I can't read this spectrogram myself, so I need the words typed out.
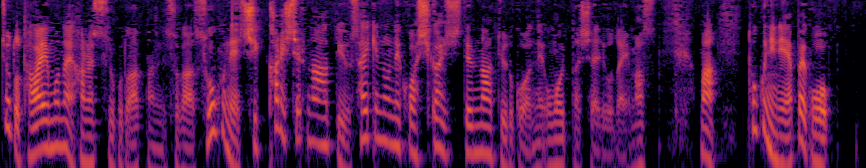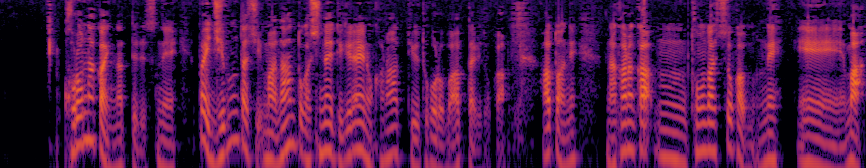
ちょっとたわいもない話することがあったんですが、すごくね、しっかりしてるなっていう、最近の猫はしっかりしてるなっていうところはね、思った次第でございます。まあ、特にね、やっぱりこう、コロナ禍になってですね、やっぱり自分たち、まあ、なんとかしないといけないのかなっていうところがあったりとか、あとはね、なかなか、うん、友達とかもね、えーまあ、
